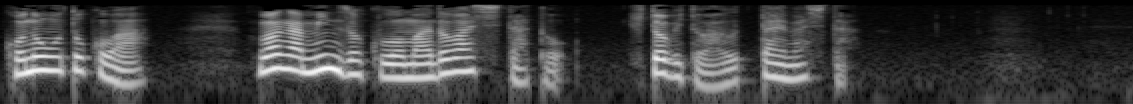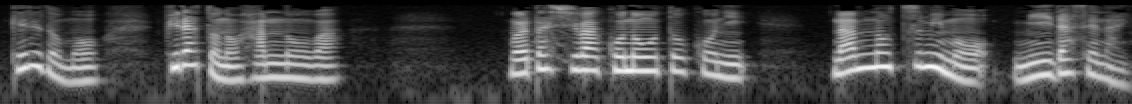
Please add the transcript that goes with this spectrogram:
この男は我が民族を惑わしたと人々は訴えました。けれども、ピラトの反応は、私はこの男に何の罪も見出せない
